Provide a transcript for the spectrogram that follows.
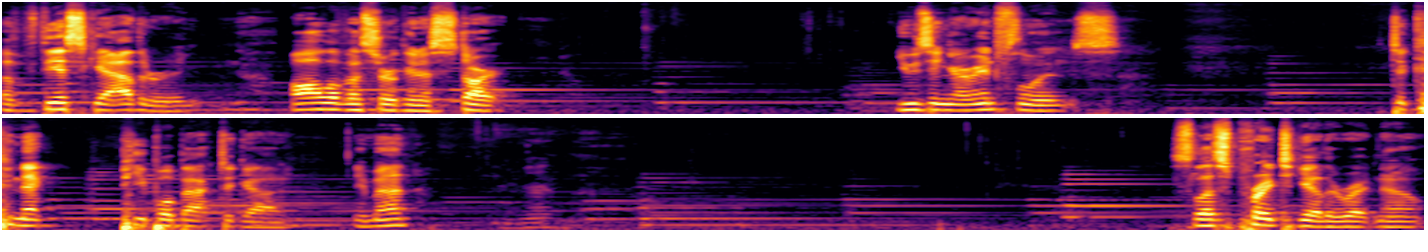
of this gathering. All of us are going to start using our influence to connect people back to God. Amen? Amen? So let's pray together right now.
